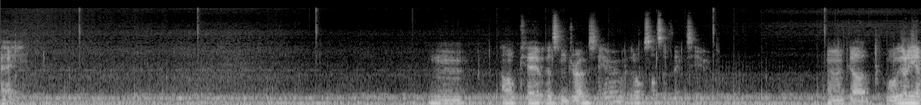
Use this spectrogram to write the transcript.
Okay. Hmm. Okay, we've got some drugs here. We've got all sorts of things here. Oh god. What we got here?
